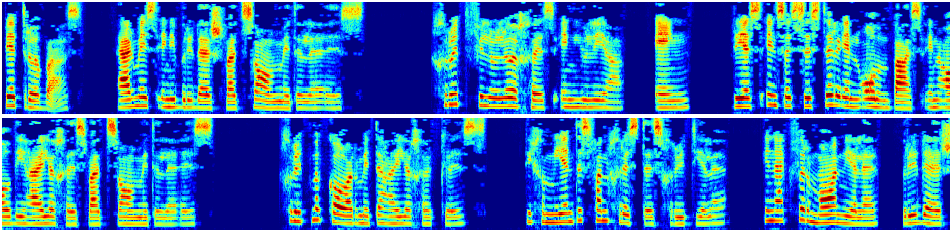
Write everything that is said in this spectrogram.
Petrobas, Hermes en die broeders wat saam met hulle is. Groet Philologus en Julia, en, Rees en sy sister en Olmbas en al die heiliges wat saam met hulle is. Groet mekaar met de heilige kus, die gemeentes van Christus groet julle, en ek vermaan julle, broeders,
